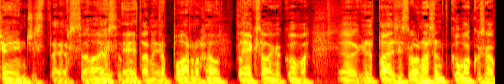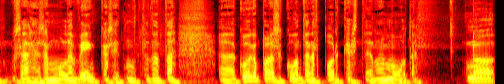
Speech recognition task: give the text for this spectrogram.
Changeista, jossa... Ai jossa, että parhautta. Eikö se aika kova? Äh, Tai siis onhan se nyt kova, kun sä, sähän sen mulle vinkkasit, mutta tota, äh, kuinka paljon sä kuuntelet podcasteja noin muuten? No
